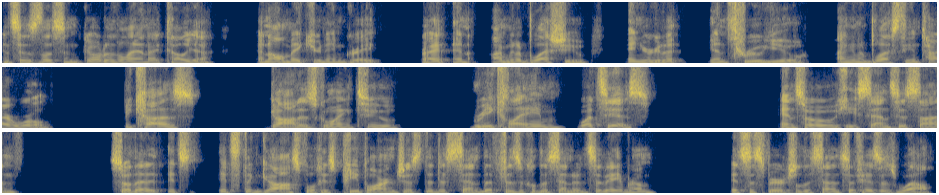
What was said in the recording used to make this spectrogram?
and says, Listen, go to the land I tell you, and I'll make your name great. Right. And I'm going to bless you. And you're going to, and through you, I'm going to bless the entire world because God is going to reclaim what's his. And so he sends his son so that it's it's the gospel. His people aren't just the descent, the physical descendants of Abram. It's the spiritual descendants of his as well.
